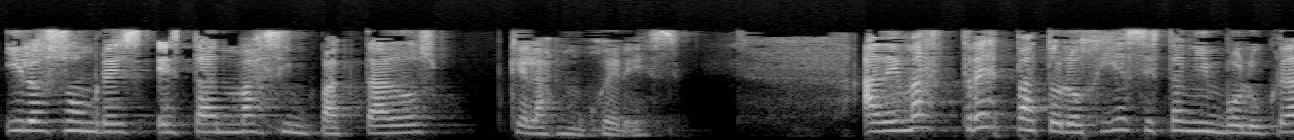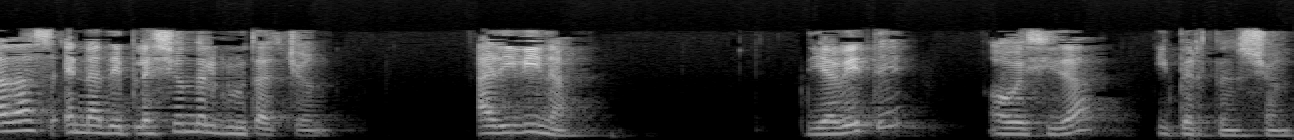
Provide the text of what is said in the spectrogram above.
y los hombres están más impactados que las mujeres. Además, tres patologías están involucradas en la depresión del glutatión. Adivina. Diabetes, obesidad, hipertensión.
